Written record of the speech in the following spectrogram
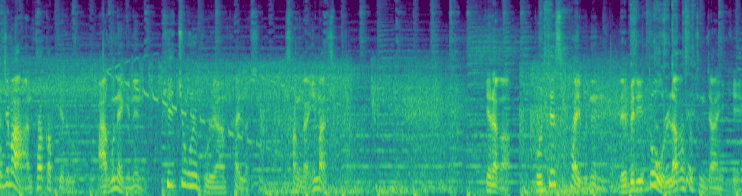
하지만 안타깝게도 아군에게는 필종을 보유한 파일럿이 상당히 많습니다. 게다가 볼테스5는 레벨이 또 올라가서 등장했기에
